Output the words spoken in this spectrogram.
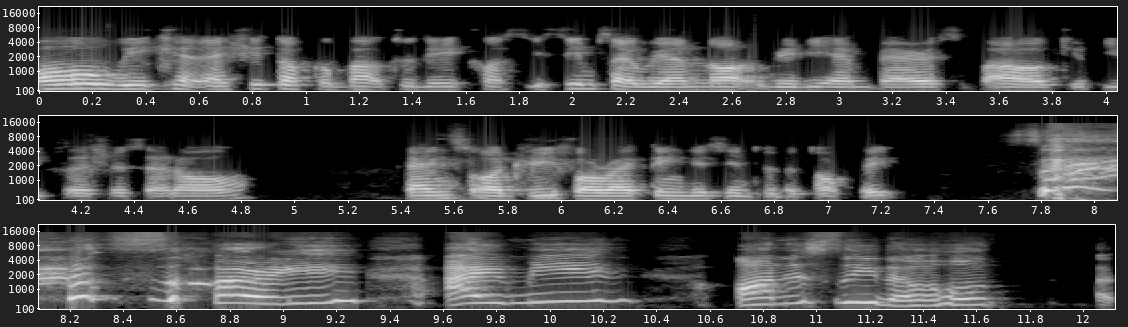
All we can actually talk about today, because it seems like we are not really embarrassed about our guilty pleasures at all. Thanks, Audrey, for writing this into the topic. Sorry. I mean, honestly, the whole uh,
